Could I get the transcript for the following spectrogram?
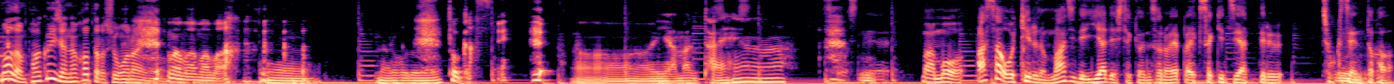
まだパクリじゃなかったらしょうがないよ。まあまあまあまあ。うん。なるほどね。とかっすね。ああ、いや、まあ大変やな。そうですね。まあもう朝起きるのマジで嫌でしたけどね、そのやっぱエクサキッズやってる直前とかは。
